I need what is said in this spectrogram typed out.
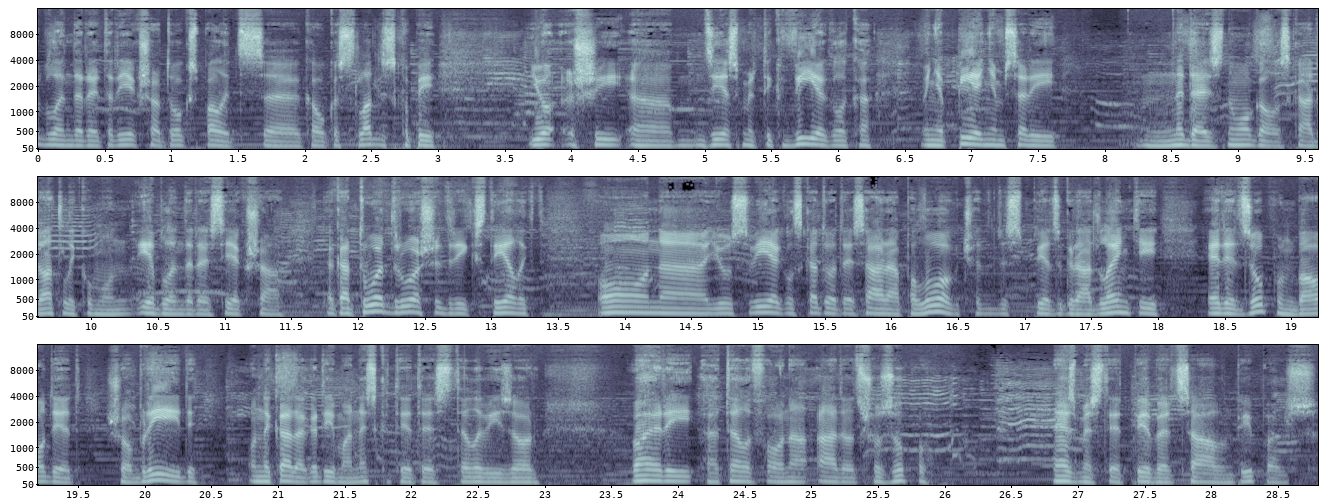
ieblenderēt ar iekšā to, kas palicis uh, kaut kas sladriskapī, jo šī uh, dziesma ir tik viegla, ka viņa pieņems arī nedēļas nogalas kādu atlikumu un ieblenderēs iekšā. Tā kā to droši drīkst ielikt. Un uh, jūs viegli skatoties ārā pa logu, 45 grādu leņķī, ēdiet zupu un baudiet šo brīdi. Un nekādā gadījumā neskatieties televizoru vai arī uh, telefonā ēdot šo zupu. Neaizmirstiet pievērt sāli un piparus.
